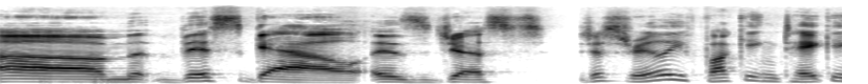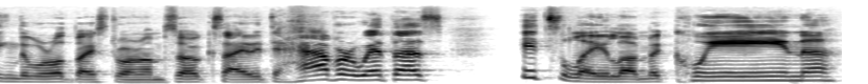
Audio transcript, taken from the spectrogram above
Um, this gal is just just really fucking taking the world by storm. I'm so excited to have her with us. It's Laila McQueen.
